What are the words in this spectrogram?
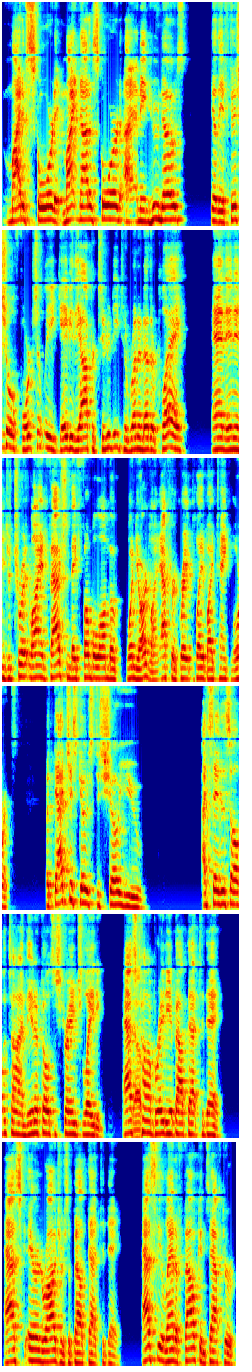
might have scored. It might not have scored. I, I mean, who knows? You know, the official fortunately gave you the opportunity to run another play. And in, in Detroit Lion fashion, they fumble on the one yard line after a great play by Tank Lawrence. But that just goes to show you I say this all the time the NFL is a strange lady. Ask yep. Tom Brady about that today. Ask Aaron Rodgers about that today. Ask the Atlanta Falcons after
